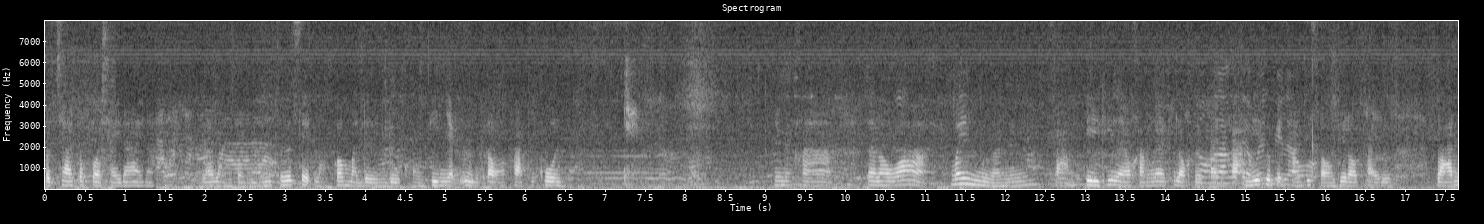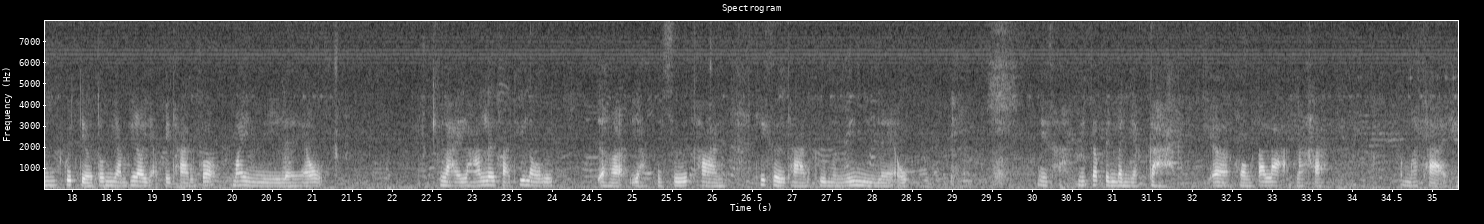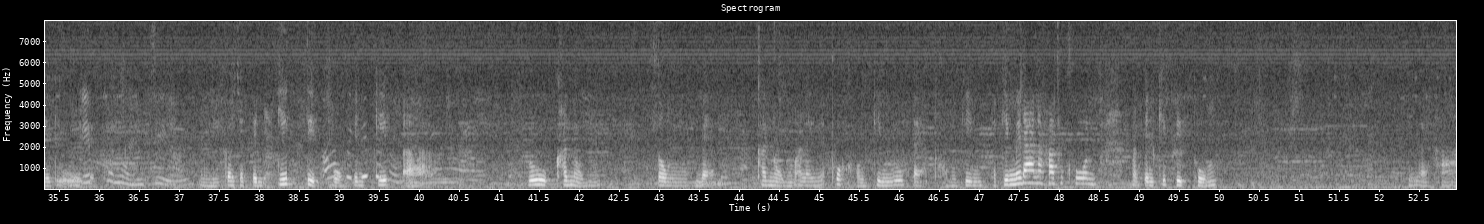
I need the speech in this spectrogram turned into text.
รสชาติก็พอใช้ได้นะคะ แล้วหลังจากนั้นซื้อเสร็จเราก็มาเดินดูของกินอย่างอื่นต่อค่ะทุกคนนี่นะคะ แต่เราว่าไม่เหมือนสามปีที่แล้วครั้งแรกที่เราเคยไปนะคะอันนี้คือเป็นครั้งที่สองที่เราไปร้านก๋วยเตี๋ยวต้มยำที่เราอยากไปทานก็ไม่มีแล้ว หลายร้านเลยค่ะที่เรา อ่ออยากไปซื้อทานที่เคยทานคือมันไม่มีแล้วนี่ค่ะ นี่ก็เป็นบรรยากาศเออของตลาดนะคะเอามาถ่ายให้ดูกิฟขนมจิ๋วอันนี้ก็จะเป็นกิฟต์ติดผมเป็นกิฟต์อ่ารูปขนมทรงแบบขนมอะไรเงี้ยพวกของกินรูปแบบของกิน แต่กินไม่ได้นะคะทุกคนมันเป็นกิฟต์ติดผมนี่เลยค่ะ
